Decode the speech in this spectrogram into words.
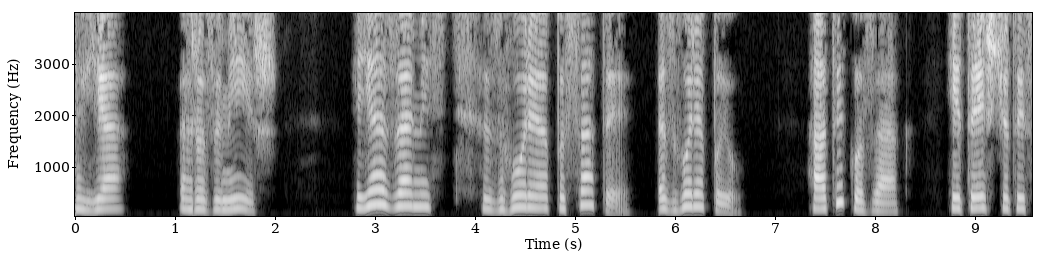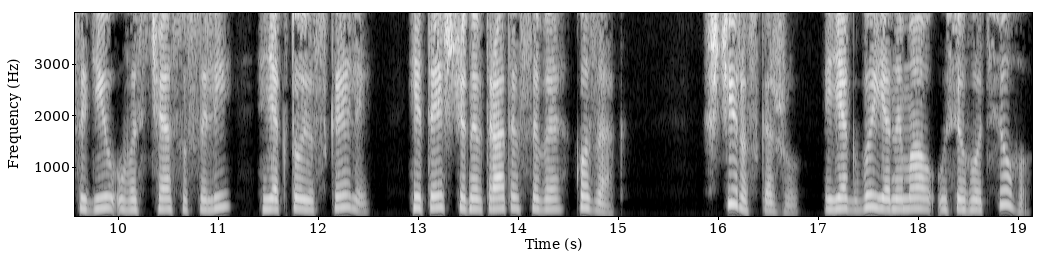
Я, розумієш, я замість згоря писати, згоря пив, а ти козак, і те, що ти сидів увесь час у селі, як той у скелі, і те, що не втратив себе козак. Щиро скажу, якби я не мав усього цього,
